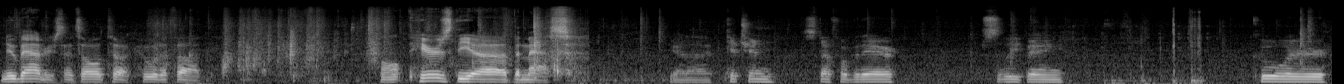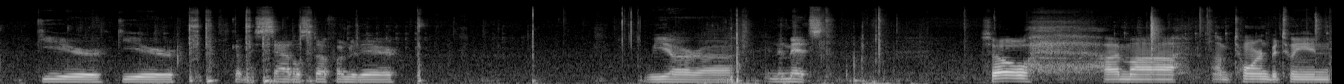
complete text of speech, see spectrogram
New batteries, that's all it took. Who would have thought? Well, here's the uh, the mess. We got a kitchen stuff over there, sleeping, cooler, gear, gear. Got my saddle stuff under there. We are uh, in the midst. So I'm uh, I'm torn between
